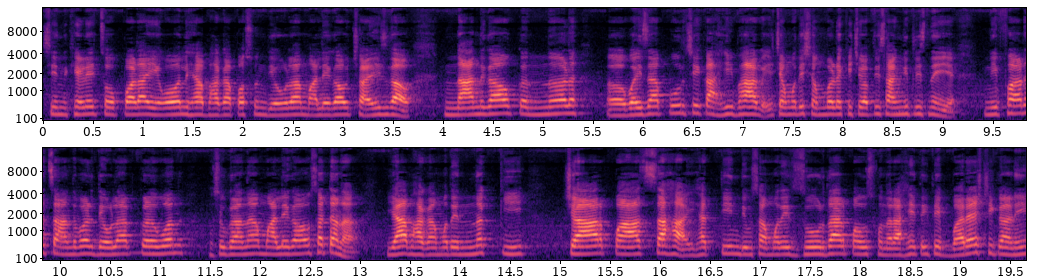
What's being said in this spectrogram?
सिंदखेडे चोपाडा येवल ह्या भागापासून देवळा मालेगाव चाळीसगाव नांदगाव कन्नड वैजापूरचे काही भाग याच्यामध्ये शंभर टक्केची बाबती सांगितलीच नाही आहे निफाड चांदवड देवळा कळवण सुगाणा मालेगाव सटाणा या भागामध्ये नक्की चार पाच सहा ह्या तीन दिवसामध्ये जोरदार पाऊस होणार आहे. तिथे बऱ्याच ठिकाणी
